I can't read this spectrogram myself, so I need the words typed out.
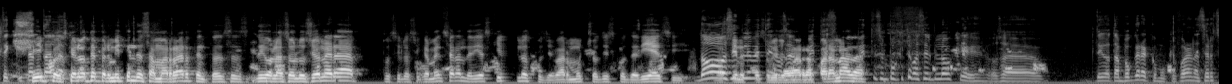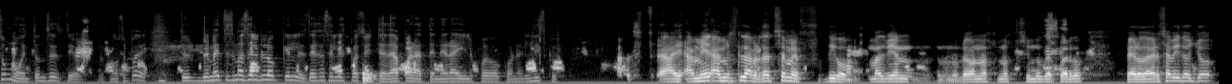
te Sí, pues la- que no te permiten desamarrarte, entonces digo, la solución era, pues si los ciclamentos eran de 10 kilos, pues llevar muchos discos de 10 y No, no, tienes que subir o la sea, barra metes, para nada. metes un poquito más el bloque, o sea, digo, tampoco era como que fueran a hacer sumo, entonces, digo, pues no se puede. Tú le metes más el bloque, les dejas el espacio y te da para tener ahí el juego con el disco. A, mí, a mí la verdad se me, digo, más bien, luego nos, nos pusimos de acuerdo, pero de haber sabido yo,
